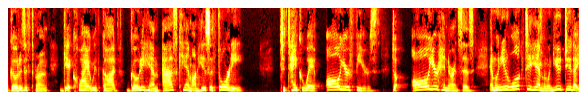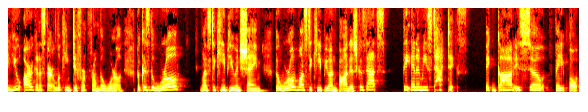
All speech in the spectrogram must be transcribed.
Go to the throne, get quiet with God, go to Him, ask Him on His authority to take away all your fears, to all your hindrances. And when you look to him and when you do that, you are going to start looking different from the world because the world wants to keep you in shame. The world wants to keep you in bondage because that's the enemy's tactics. That God is so faithful.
